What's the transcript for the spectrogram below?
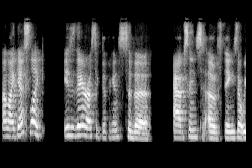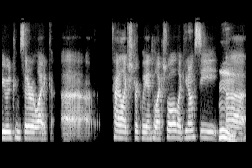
Um, I guess like, is there a significance to the absence of things that we would consider like uh kind of like strictly intellectual? Like you don't see Hmm. uh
